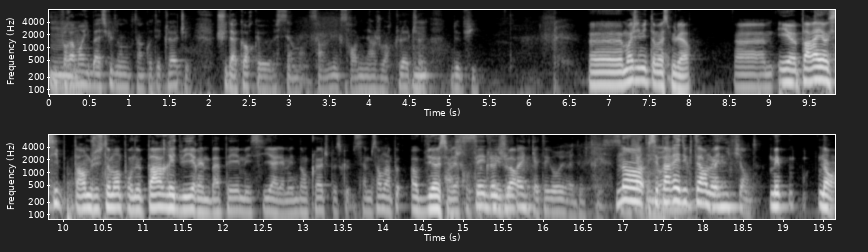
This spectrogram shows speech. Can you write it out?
il, Mm. vraiment il bascule dans un côté clutch. Et je suis d'accord que c'est un, c'est un extraordinaire joueur clutch Mm. euh, depuis. Euh, moi j'ai mis Thomas Müller. Euh, et euh, pareil aussi, par exemple, justement, pour ne pas réduire Mbappé, Messi à les mettre dans clutch, parce que ça me semble un peu obvious. Ah, c'est clutch, des joueurs. pas une catégorie réductrice. Non, c'est pas réducteur, mais, Magnifiante. mais non,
